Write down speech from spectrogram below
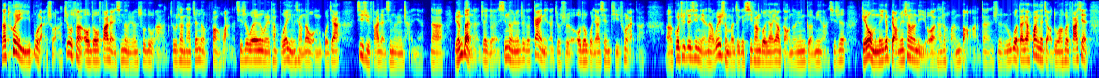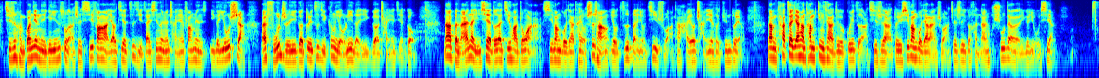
那退一步来说啊，就算欧洲发展新能源速度啊，就算它真的放缓了，其实我也认为它不会影响到我们国家继续发展新能源产业。那原本呢，这个新能源这个概念呢，就是欧洲国家先提出来的。啊过去这些年呢，为什么这个西方国家要搞能源革命啊？其实给我们的一个表面上的理由啊，它是环保啊。但是如果大家换一个角度啊，会发现其实很关键的一个因素呢，是西方啊要借自己在新能源产业方面一个优势啊，来扶植一个对自己更有利的一个产业结构。那本来呢，一切都在计划中啊，西方国家它有市场、有资本、有技术啊，它还有产业和军队啊。那么它再加上他们定下的这个规则啊，其实啊，对于西方国家来说啊，这是一个很难输掉的一个游戏啊。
